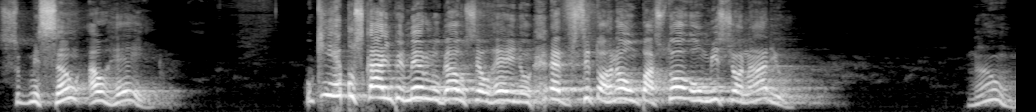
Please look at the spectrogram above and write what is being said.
submissão ao rei. O que é buscar em primeiro lugar o seu reino? É se tornar um pastor ou um missionário? Não.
